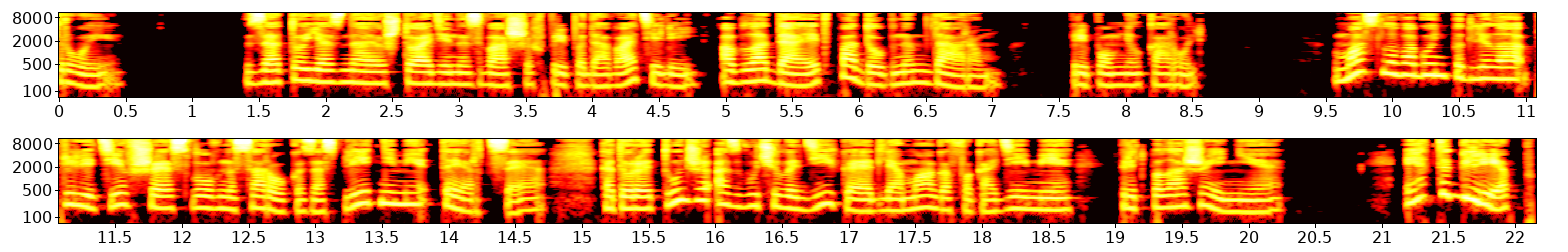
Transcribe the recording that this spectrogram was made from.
Трои. Зато я знаю, что один из ваших преподавателей обладает подобным даром», — припомнил король. Масло в огонь подлила прилетевшая, словно сорока за сплетнями, Терция, которая тут же озвучила дикое для магов Академии предположение. «Это Глеб!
